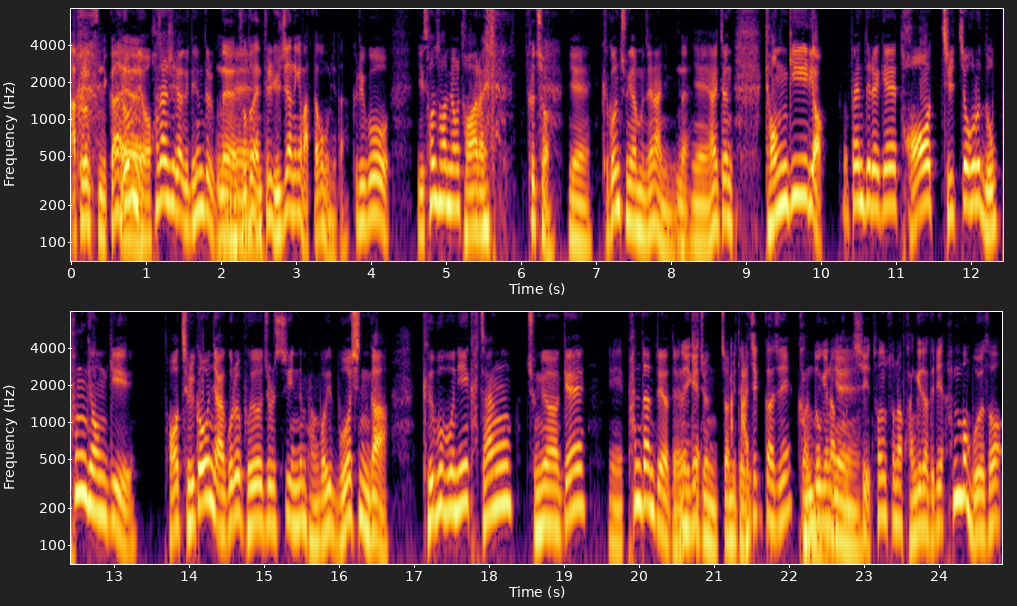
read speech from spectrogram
아 그렇습니까? 그럼요. 화장실 가기도 힘들고. 예. 네, 네. 저도 엔트리를 유지하는 게 맞다고 봅니다. 그리고 이 선수 한 명을 더 알아야 돼. 그렇죠. 예, 그건 중요한 문제는 아닙니다. 네. 예, 하여튼 경기력 팬들에게 더 질적으로 높은 경기, 더 즐거운 야구를 보여줄 수 있는 방법이 무엇인가 그 부분이 가장 중요하게 예, 판단돼야 될 기준점이 되겠 아직까지 감독이나 예. 코치, 선수나 관계자들이 한 번 모여서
